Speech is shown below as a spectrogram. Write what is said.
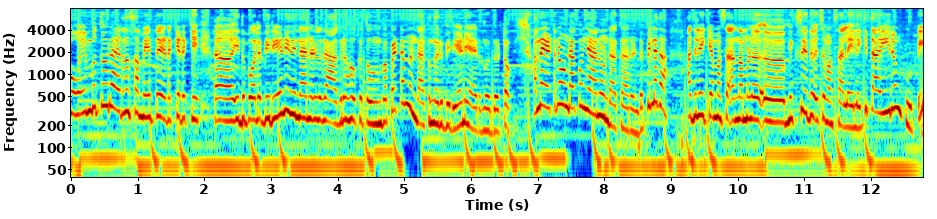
കോയമ്പത്തൂരായിരുന്ന സമയത്ത് ഇടയ്ക്കിടയ്ക്ക് ഇതുപോലെ ബിരിയാണി തിന്നാനുള്ളൊരു ആഗ്രഹമൊക്കെ തോന്നുമ്പോൾ പെട്ടെന്ന് ഉണ്ടാക്കുന്ന ഒരു ബിരിയാണി ആയിരുന്നു ഇത് കേട്ടോ അന്ന് ഏട്ടനും ഉണ്ടാക്കും ഞാനും ഉണ്ടാക്കാറുണ്ട്. പിന്നെ ഇതാ അതിലേക്ക് ആ മസാല നമ്മൾ മിക്സ് ചെയ്ത് വെച്ച മസാലയിലേക്ക് തൈരും കൂട്ടി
